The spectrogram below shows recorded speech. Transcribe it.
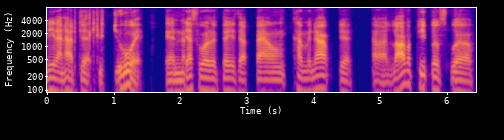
mean I have to actually do it. And that's one of the things I found coming up that uh, a lot of people will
